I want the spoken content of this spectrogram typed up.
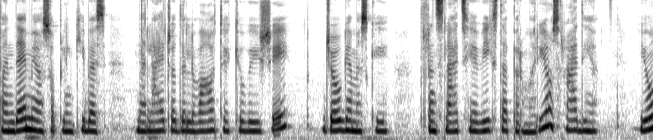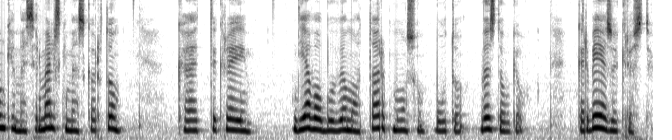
pandemijos aplinkybės neleidžia dalyvauti akivaizdžiai. Džiaugiamės, kai transliacija vyksta per Marijos radiją. Junkimės ir melskimės kartu, kad tikrai Dievo buvimo tarp mūsų būtų vis daugiau. Garbėjai Jėzui Kristui.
